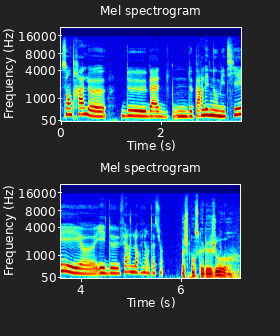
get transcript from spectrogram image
central euh, de, bah, de parler de nos métiers euh, et, de faire de l'orientation. Moi, je pense que le jour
